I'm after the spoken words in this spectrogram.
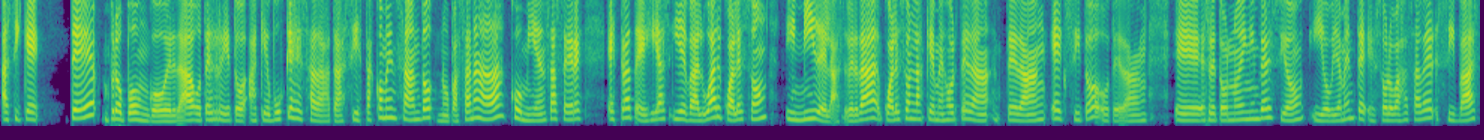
Así que te propongo, ¿verdad? O te reto a que busques esa data. Si estás comenzando, no pasa nada, comienza a hacer estrategias y evaluar cuáles son y mídelas, ¿verdad? Cuáles son las que mejor te, dan te dan éxito o te dan eh, retorno en inversión y obviamente eso lo vas a saber si vas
